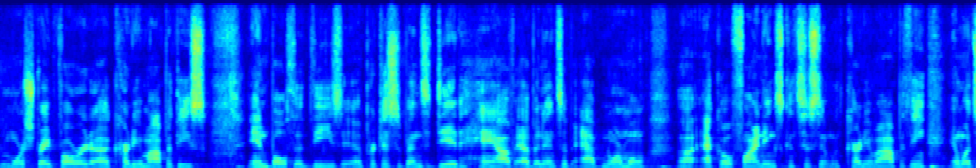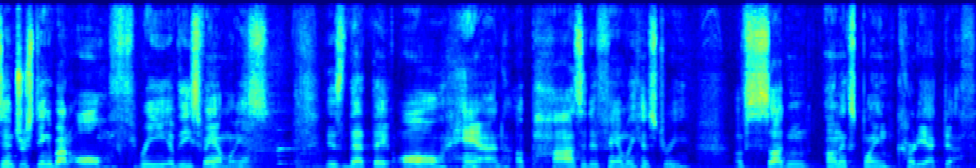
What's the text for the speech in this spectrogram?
more straightforward uh, cardiomyopathies, and both of these uh, participants did have evidence of abnormal uh, echo findings consistent with cardiomyopathy. And what's interesting about all three of these families is that they all had a positive family history of sudden unexplained cardiac death.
